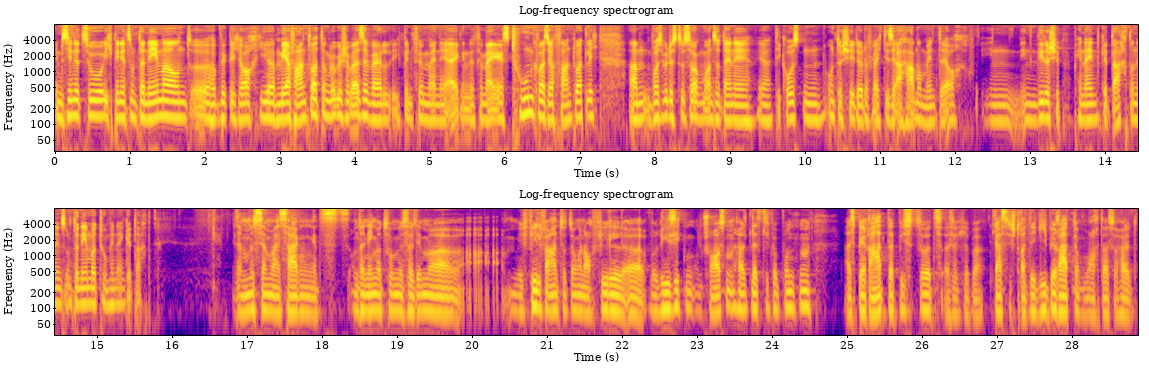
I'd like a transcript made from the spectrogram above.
Im Sinne zu, ich bin jetzt Unternehmer und äh, habe wirklich auch hier mehr Verantwortung, logischerweise, weil ich bin für, meine eigene, für mein eigenes Tun quasi auch verantwortlich. Ähm, was würdest du sagen, waren so deine, ja, die größten Unterschiede oder vielleicht vielleicht diese Aha-Momente auch in, in Leadership hineingedacht und ins Unternehmertum hineingedacht? Man muss ja mal sagen, jetzt Unternehmertum ist halt immer äh, mit viel Verantwortung und auch viel äh, Risiken und Chancen halt letztlich verbunden. Als Berater bist du jetzt, also ich habe eine klassische Strategieberatung gemacht, also halt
